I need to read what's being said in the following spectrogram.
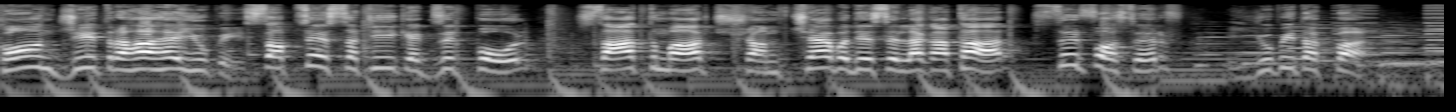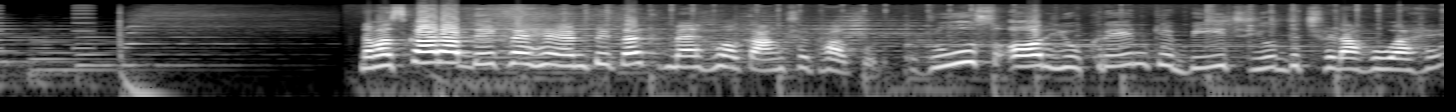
कौन जीत रहा है यूपी? सबसे सटीक एग्जिट पोल 7 मार्च शाम 6 बजे से लगातार सिर्फ़ और सिर्फ़ यूपी तक पर। नमस्कार, आप देख रहे हैं एमपी तक। मैं हूँ आकांक्षा ठाकुर। रूस और यूक्रेन के बीच युद्ध छिड़ा हुआ है।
